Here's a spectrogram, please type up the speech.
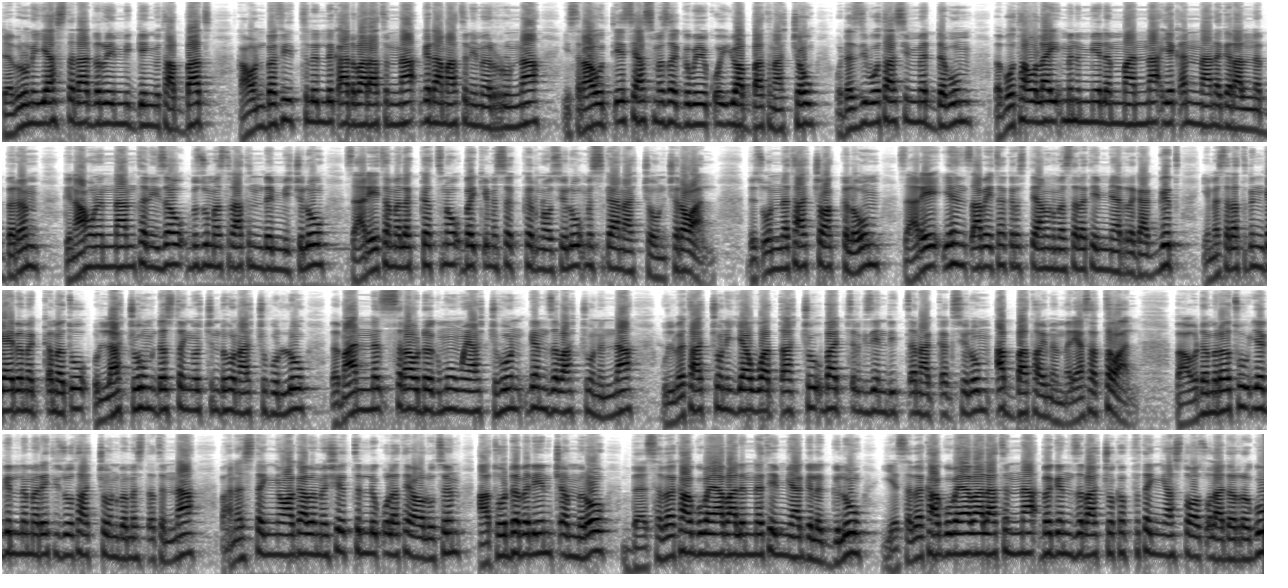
ደብሩን እያስተዳደሩ የሚገኙት አባት ከአሁን በፊት ትልልቅ አድባራትና ገዳማትን የመሩና የሥራ ውጤት ሲያስመዘግቡ የቆዩ አባት ናቸው። ወደዚህ ቦታ ሲመደቡም በቦታው ላይ ምንም የለማና የቀና ነገር አልነበረም። ግን አሁን እናንተን ይዘው ብዙ መስራት እንደሚችሉ ዛሬ የተመለከትነው በቂ ምስክር ነው ሲሉ ምስጋናቸውን ችረዋል። ብፁዕነታቸው አክለውም ዛሬ የህንፃ ቤተ ክርስቲያኑን መሰረት የሚያረጋግጥ የመሰረት ድንጋይ በመቀመጡ ሁላችሁም ደስተኞች እንደሆናችሁ ሁሉ በማነጽ ስራው ደግሞ ሙያችሁን፣ ገንዘባችሁንና ጉልበታችሁን እያዋጣችሁ በአጭር ጊዜ እንዲጠናቀቅ ሲሉም አባታዊ መመሪያ ሰጥተዋል። በአውደ ምሕረቱ የግል መሬት ይዞታቸውን በመስጠትና በአነስተኛ ዋጋ በመሸጥ ትልቅ ውለታ ያዋሉትን አቶ ደበሌን ጨምሮ በሰበካ ጉባኤ አባልነት የሚያገለግሉ የሰበካ ጉባኤ አባላትና በገንዘባቸው ከፍተኛ አስተዋጽኦ ላደረጉ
